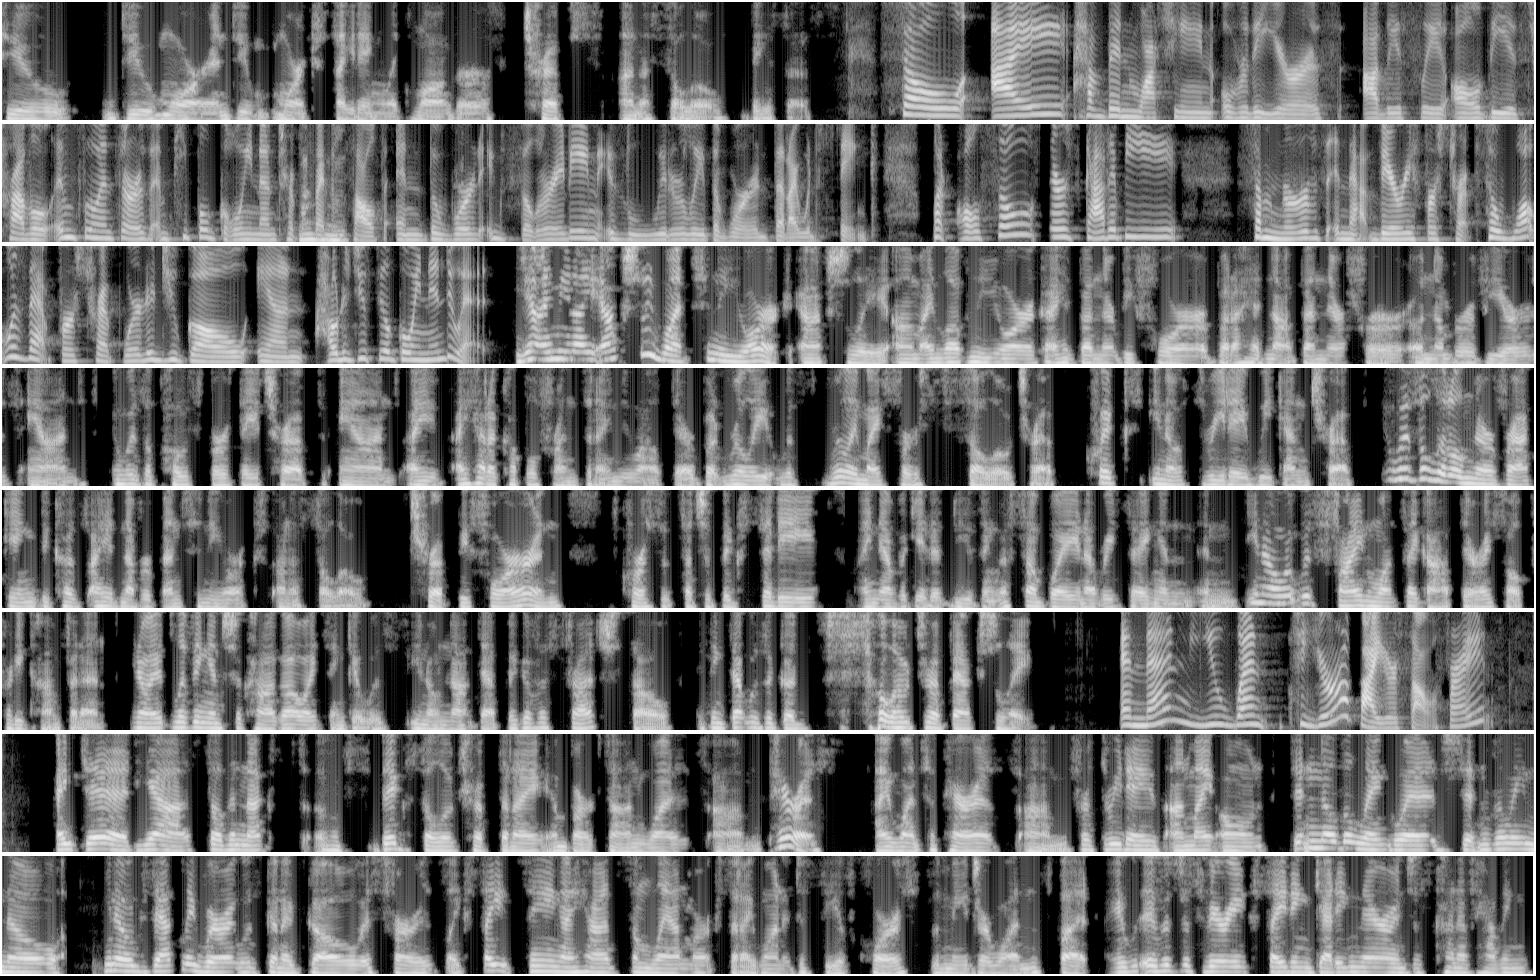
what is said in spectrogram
to do more and do more exciting, like longer trips on a solo basis. So, I have been watching over the years, obviously, all these travel influencers and people going on trips mm-hmm. by themselves. And the word exhilarating is literally the word that I would think. But also, there's got to be some nerves in that very first trip. So, what was that first trip? Where did you go? And how did you feel going into it? Yeah, I mean, I actually went to New York, actually. Um, I love New York. I had been there before, but I had not been there for a number of years. And it was a post birthday trip. And I, I had a couple friends that I knew out there, but really, it was really my first solo trip. Quick, you know, three day weekend trip. It was a little nerve wracking because I had never been to New York on a solo trip before. And of course, it's such a big city. I navigated using the subway and everything. And, and, you know, it was fine once I got there. I felt pretty confident. You know, living in Chicago, I think it was, you know, not that big of a stretch. So I think that was a good solo trip, actually. And then you went to Europe by yourself, right? I did, yeah. So the next uh, big solo trip that I embarked on was um, Paris. I went to Paris um, for three days on my own. Didn't know the language, didn't really know you know, exactly where I was going to go as far as like sightseeing. I had some landmarks that I wanted to see, of course, the major ones, but it, it was just very exciting getting there and just kind of having,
